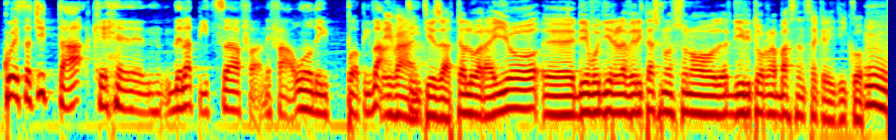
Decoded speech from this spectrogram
questa città che eh, della pizza fa- ne fa uno dei propri vanti? Dei vanti, esatto. Allora, io eh, devo dire la verità, sono, sono di ritorno abbastanza critico. Mm.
